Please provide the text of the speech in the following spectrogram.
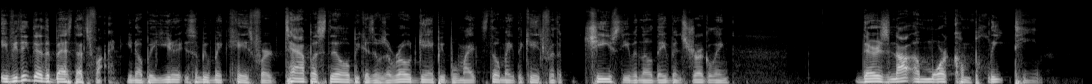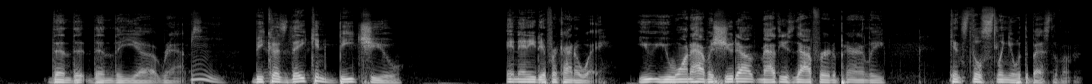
if you think they're the best, that's fine. You know, but you know, some people make a case for Tampa still because it was a road game. People might still make the case for the Chiefs, even though they've been struggling. There's not a more complete team than the than the uh, Rams Hmm. because they can beat you in any different kind of way. You you want to have a shootout? Matthew Stafford apparently can still sling it with the best of them.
